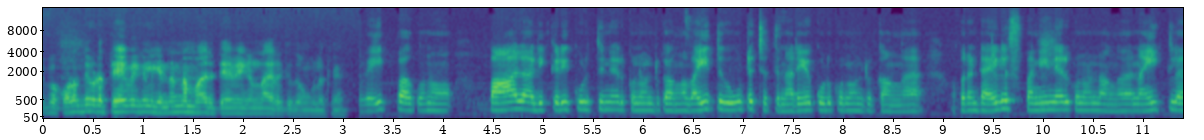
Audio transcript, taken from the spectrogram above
இப்போ குழந்தையோட தேவைகள் என்னென்ன மாதிரி தேவைகள்லாம் இருக்குது உங்களுக்கு? வெயிட் பார்க்கணும். பால் அடிக்கடி கொடுத்துன்னே இருக்கணும்னு இருக்காங்க வயிற்றுக்கு ஊட்டச்சத்து நிறைய கொடுக்கணும்னு இருக்காங்க அப்புறம் டைலஸ் பண்ணினே இருக்கணும்னாங்க. நைட்டில்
